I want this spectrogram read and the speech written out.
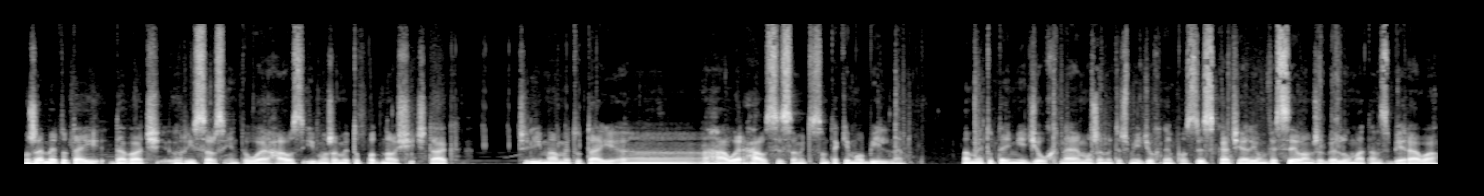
Możemy tutaj dawać resource into warehouse i możemy to podnosić, tak? Czyli mamy tutaj... E, aha, warehouse'y są i to są takie mobilne. Mamy tutaj miedziuchnę, możemy też miedziuchnę pozyskać. Ja ją wysyłam, żeby Luma tam zbierała.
